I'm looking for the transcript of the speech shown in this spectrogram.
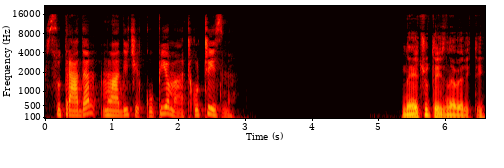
Sutradan mladić je kupio mačku čizme. Neću te izneveriti.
